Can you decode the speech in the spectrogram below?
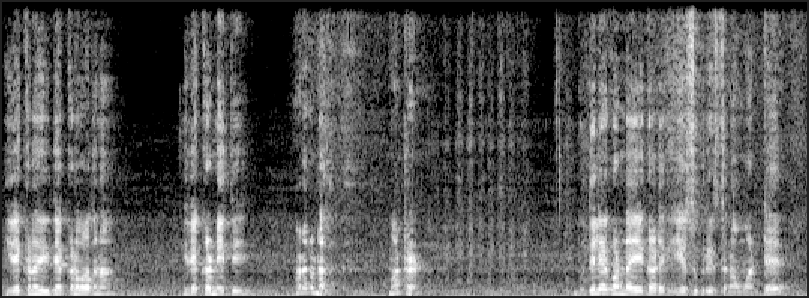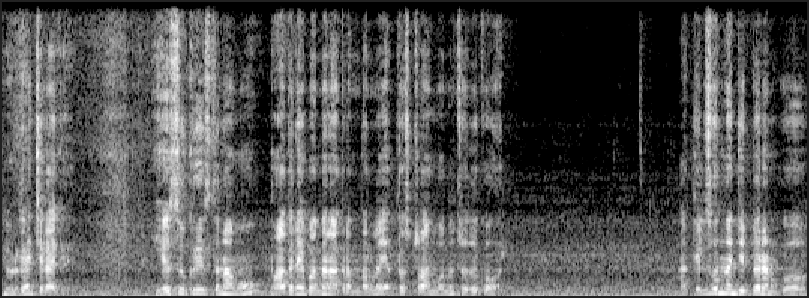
ఇది ఎక్కడ ఇది ఎక్కడ వాదన? ఇది ఎక్కడ నీతి? అడగండి అలాగా మాట్లాడండి. బుద్ధి లేకుండా ఏ కాడికి యేసుక్రీస్తున్నాము అంటే ఎవరికైనా చిరాకే. యేసుక్రీస్తున్నాము పాత నిబంధన గ్రంథంలో ఎంత స్ట్రాంగ్ ఉందో చదువుకోవాలి. అది తెలుసుకుని చెప్పారనుకో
